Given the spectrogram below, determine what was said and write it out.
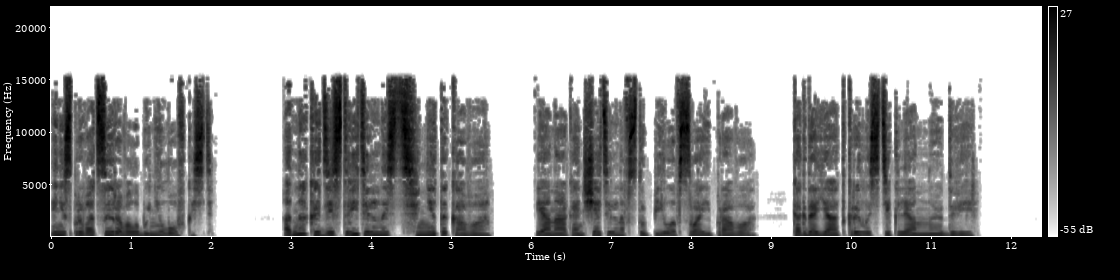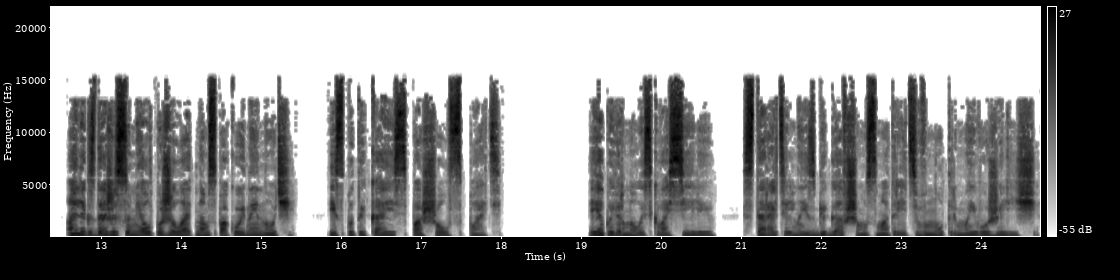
и не спровоцировало бы неловкость. Однако действительность не такова, и она окончательно вступила в свои права, когда я открыла стеклянную дверь. Алекс даже сумел пожелать нам спокойной ночи и, спотыкаясь, пошел спать. Я повернулась к Василию, старательно избегавшему смотреть внутрь моего жилища.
